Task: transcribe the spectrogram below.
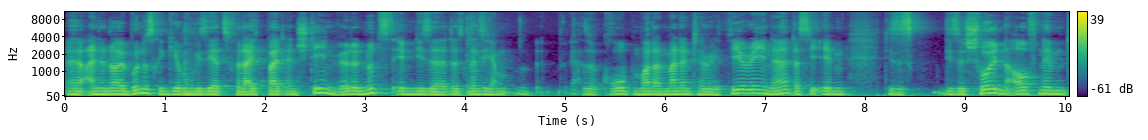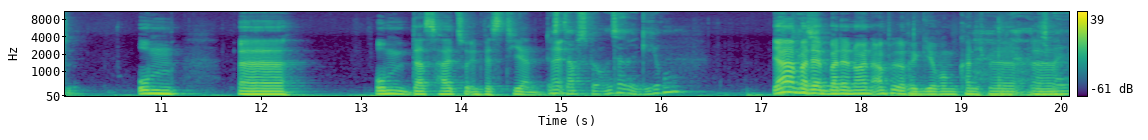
äh, eine neue Bundesregierung, wie sie jetzt vielleicht bald entstehen würde, nutzt eben diese, das nennt sich ja also grob Modern Monetary Theory, ne, dass sie eben dieses, diese Schulden aufnimmt, um, äh, um das halt zu investieren. Das ne? glaubst du bei unserer Regierung? Ja, bei der, bei der neuen Ampelregierung kann ich mir. Ja, ich meine,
